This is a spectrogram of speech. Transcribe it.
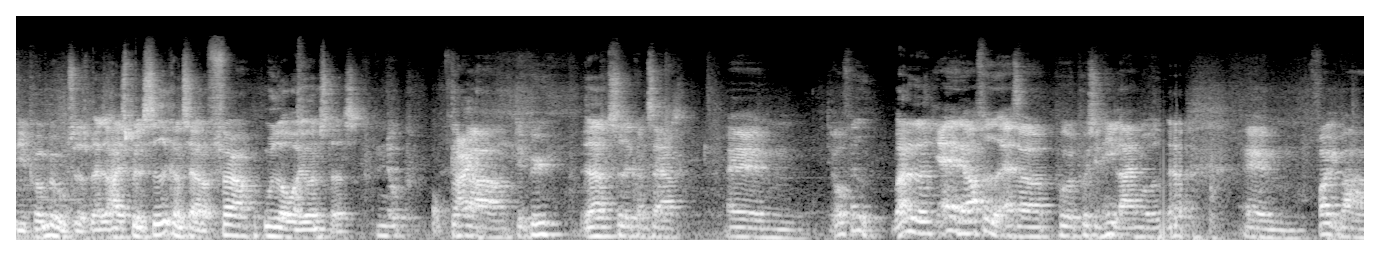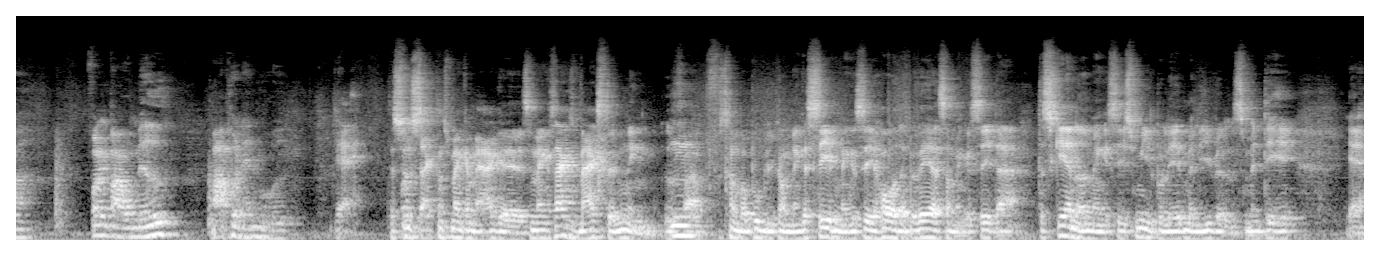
i, i Pumpehuset? Altså, har I spillet sidekoncerter før, udover i onsdags? Nope. Det var debut. Ja. Sidekoncert. Øhm, det var fedt. Var det det? Ja, ja, det var fedt. Altså på, på sin helt egen måde. Ja. Øhm, folk var folk var jo med, bare på en anden måde. Ja, det synes jeg sagtens, man kan mærke. Så man kan sagtens mærke stemningen ud fra, mm. fra publikum. Man kan se det, man kan se håret, der bevæger sig, man kan se, der, der sker noget, man kan se smil på læben alligevel. Men det, ja,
